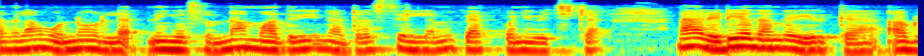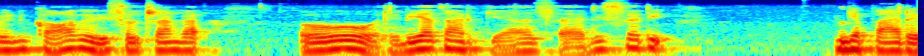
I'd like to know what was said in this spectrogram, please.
அதெல்லாம் ஒன்றும் இல்லை. நீங்கள் சொன்ன மாதிரி நான் ட்ரெஸ் எல்லாமே பேக் பண்ணி வச்சுட்டேன். நான் ரெடியாக தாங்க இருக்கேன் அப்படின்னு காவேரி சொல்கிறாங்க ஓ ரெடியாக தான் இருக்கியா? சரி சரி. இங்கே பாரு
